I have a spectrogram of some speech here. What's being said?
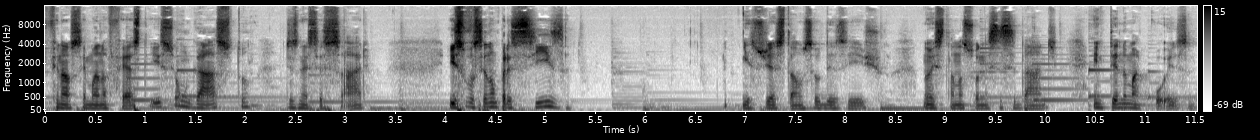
final de semana festa. Isso é um gasto desnecessário. Isso você não precisa. Isso já está no seu desejo, não está na sua necessidade. Entenda uma coisa,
